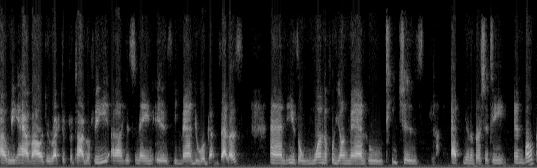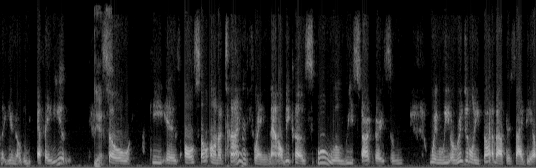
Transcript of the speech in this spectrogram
uh, we have our director of photography. Uh, his name is Emmanuel Gonzalez, and he's a wonderful young man who teaches at university in Boca. You know, the FAU. Yes. So he is also on a time frame now because school will restart very soon. When we originally thought about this idea,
